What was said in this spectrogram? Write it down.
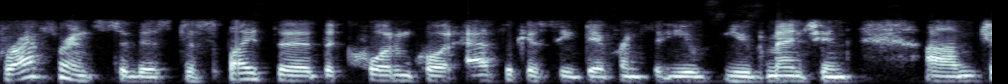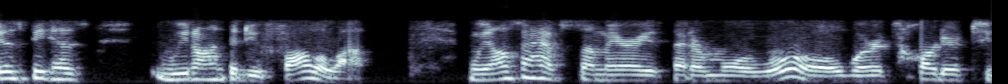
preference to this despite the, the quote unquote efficacy difference that you've, you've mentioned, um, just because we don't have to do follow up. We also have some areas that are more rural where it's harder to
